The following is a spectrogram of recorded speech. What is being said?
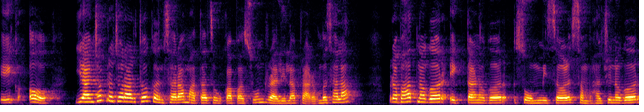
एक अ यांच्या प्रचारार्थ कंसारा माता चौकापासून रॅलीला प्रारंभ झाला. प्रभातनगर एकतानगर सोम मिसळ संभाजीनगर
